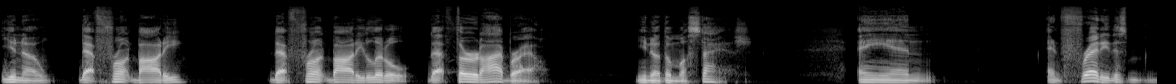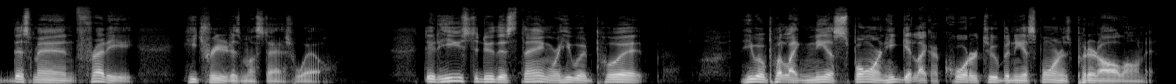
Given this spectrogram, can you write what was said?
you know, that front body, that front body little that third eyebrow, you know, the mustache, and and Freddie, this this man Freddie, he treated his mustache well, dude. He used to do this thing where he would put he would put like Neosporin. He'd get like a quarter tube of Neosporin and put it all on it.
